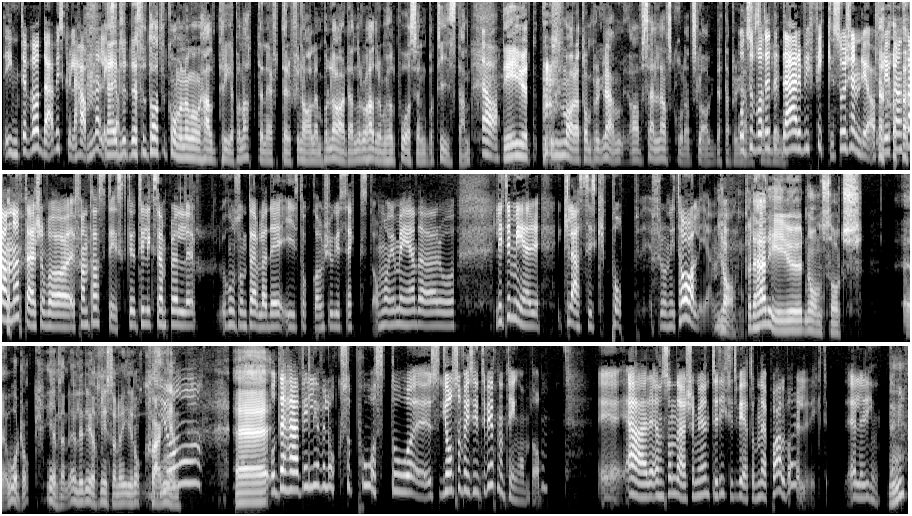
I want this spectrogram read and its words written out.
det inte var där vi skulle hamna liksom. Nej, re- resultatet kommer någon gång halv tre på natten efter finalen på lördagen och då hade de hållit på sen på tisdagen. Ja. Det är ju ett maratonprogram av sällan skådat slag. Detta program, Och så var det det där vi fick, så kände jag. För det fanns annat där som var fantastiskt. Till exempel hon som tävlade i Stockholm 2016 var ju med där. Och lite mer klassisk pop från Italien. Ja, för det här är ju någon sorts eh, hårdrock egentligen. Eller det är åtminstone i rockgenren. Ja, Eh, och det här vill jag väl också påstå, eh, jag som faktiskt inte vet någonting om dem, eh, är en sån där som jag inte riktigt vet om det är på allvar eller, riktigt, eller inte. Mm.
